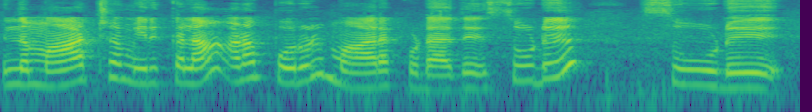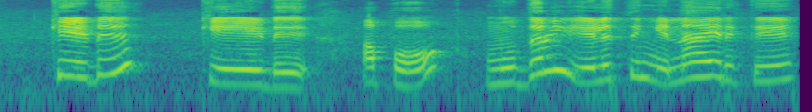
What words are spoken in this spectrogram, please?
இந்த மாற்றம் இருக்கலாம் ஆனால் பொருள் மாறக்கூடாது. சுடு சூடு. கெடு கேடு. அப்போது முதல் எழுத்து என்ன இருக்கு?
